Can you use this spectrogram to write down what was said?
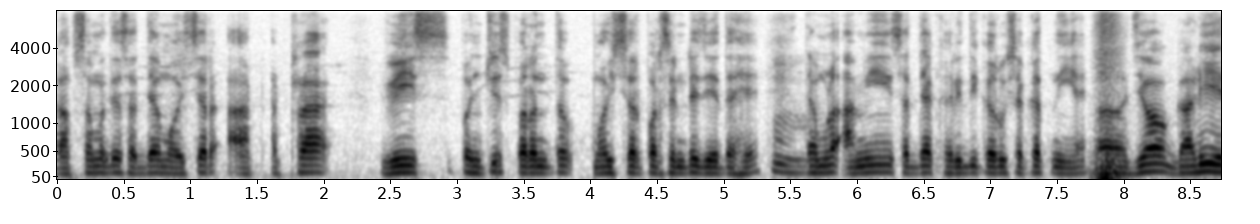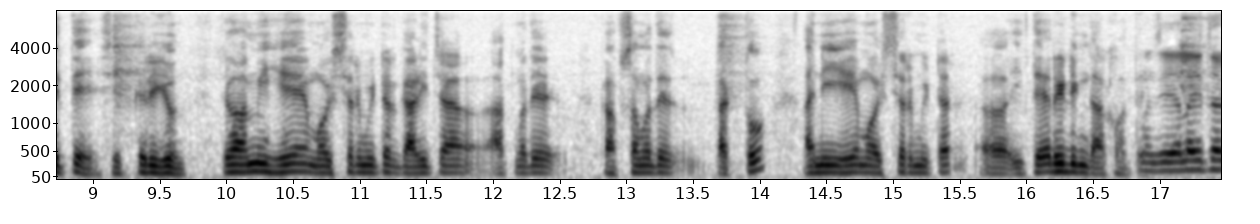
कापसामध्ये सध्या मॉइश्चर आठ अठरा वीस पंचवीसपर्यंत मॉइश्चर पर्सेंटेज येत आहे. त्यामुळं आम्ही सध्या खरेदी करू शकत नाही आहे जेव्हा गाडी येते शेतकरी घेऊन तेव्हा आम्ही हे मॉइश्चर मीटर गाडीच्या आतमध्ये कापसामध्ये टाकतो आणि हे मॉइश्चर मीटर इथे रिडिंग दाखवते. म्हणजे याला इथं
